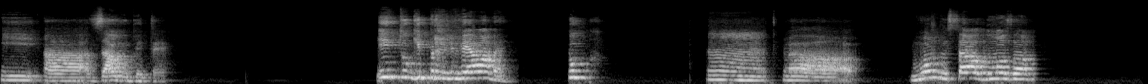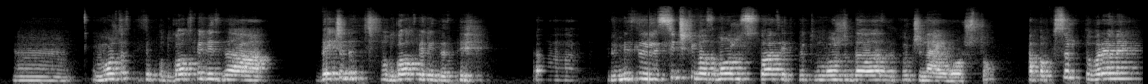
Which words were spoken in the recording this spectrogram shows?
и, а, загубите. И тук ги преживяваме. Тук а, може да става дума за м- може да сте се подготвили за вече да сте подготвили да сте премислили всички възможни ситуации, в които може да се случи най-лошото, а пък в същото време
